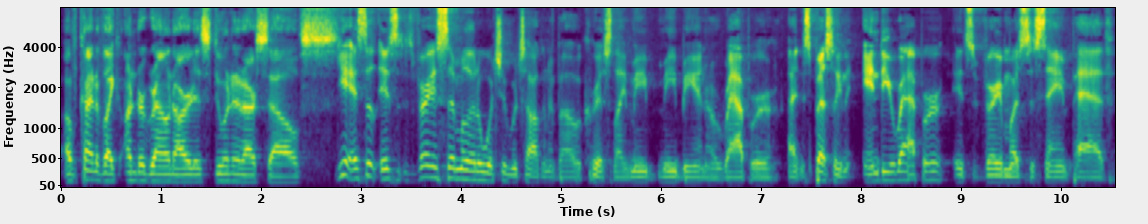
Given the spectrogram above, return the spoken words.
of kind of like underground artists doing it ourselves. Yeah, it's, it's it's very similar to what you were talking about with Chris. Like me, me being a rapper, especially an indie rapper, it's very much the same path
